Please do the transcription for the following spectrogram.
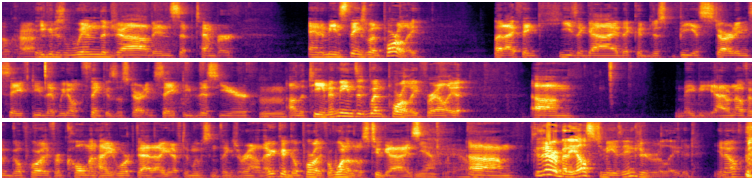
Okay. He could just win the job in September, and it means things went poorly. But I think he's a guy that could just be a starting safety that we don't think is a starting safety this year on the team. It means it went poorly for Elliott. Um, maybe I don't know if it would go poorly for Coleman. How you work that out? You'd have to move some things around there. It could go poorly for one of those two guys. Yeah. Because everybody else to me is injury related. You know.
